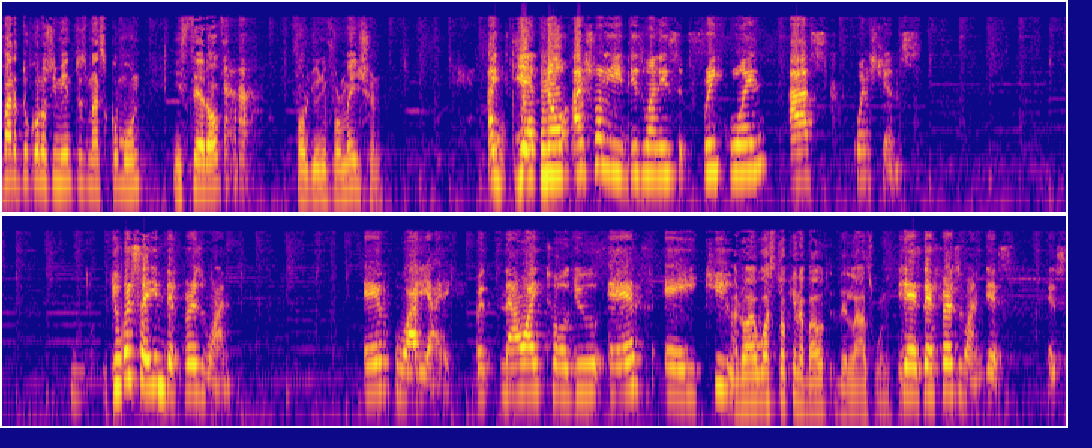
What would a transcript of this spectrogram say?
para tu conocimiento es más común instead of Ajá. for your information. I, yeah, no, actually, this one is frequent ask questions. You were saying the first one, FYI, but now I told you FAQ. I know I was talking about the last one. Yes, the first one, yes. It's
